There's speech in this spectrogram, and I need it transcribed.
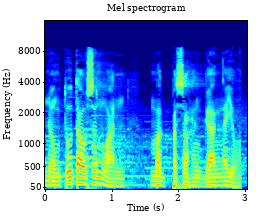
noong 2001 magpasa hanggang ngayon.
